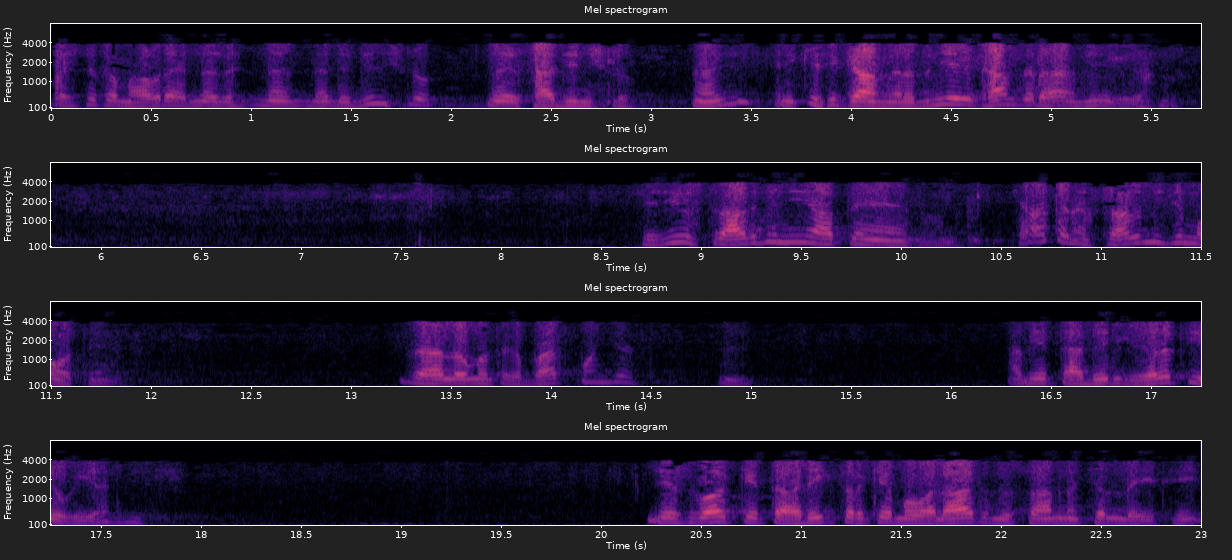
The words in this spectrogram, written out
پشتو کا محاورہ ہے، نہ دین چلو نہ سادین چلو یعنی کسی کام کرنا دنیا کے کام کر رہا دین کے کام۔ جی استاد بھی نہیں آتے ہیں کیا کریں؟ استاد بھی جمع ہوتے ہیں۔ ذرا لوگوں تک بات پہنچ جاتی۔ ہاں۔ اب یہ تعبیر کی غلطی ہوگی آدمی جس وقت کی تاریخ ترک موالات ہندوستان میں چل رہی تھی۔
